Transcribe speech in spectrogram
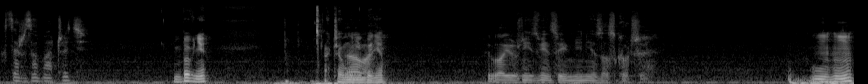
Chcesz zobaczyć? Pewnie. A czemu Dawaj. niby nie? Chyba już nic więcej mnie nie zaskoczy. Mhm.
